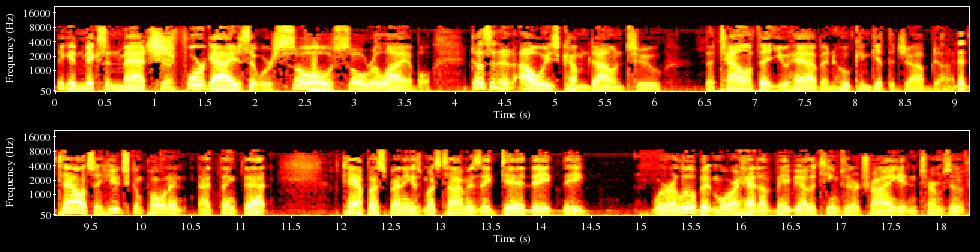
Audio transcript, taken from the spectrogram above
they could mix and match sure. four guys that were so so reliable. Doesn't it always come down to the talent that you have and who can get the job done? The talent's a huge component. I think that Tampa spending as much time as they did, they they were a little bit more ahead of maybe other teams that are trying it in terms of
